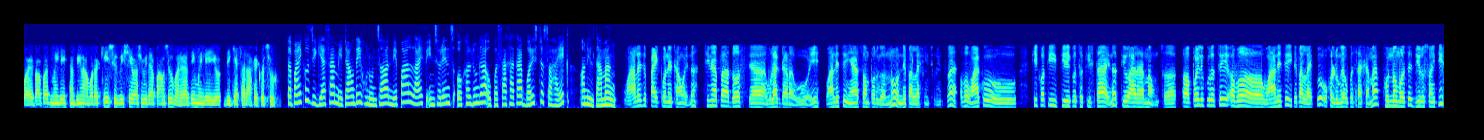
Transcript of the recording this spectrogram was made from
भए बापत मैले बिमाबाट के सेवा सुविधा पाउँछु भनेर चाहिँ मैले यो जिज्ञासा राखेको छु। तपाईँको जिज्ञासा मेटाउँदै हुनुहुन्छ नेपाल लाइफ इन्सुरेन्स ओखलढुङ्गा उपशाखाका वरिष्ठ सहायक अनिल तामाङ। उहाँलाई चाहिँ पाइक पर्ने ठाउँ होइन। चिनापा दस या हुलाक डाँडा हो है। उहाँले चाहिँ यहाँ सम्पर्क गर्नु नेपाल लाइफ इन्सुरेन्समा। अब उहाँको के कति तिरेको छ किस्ता होइन त्यो आधारमा हुन्छ। पहिलो कुरो चाहिँ अब उहाँले चाहिँ नेपाल लाइफको ओखलढुङ्गा उपशाखामा फोन नम्बर चाहिँ जिरो सैतिस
